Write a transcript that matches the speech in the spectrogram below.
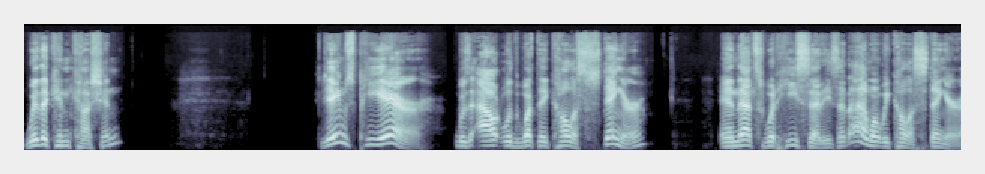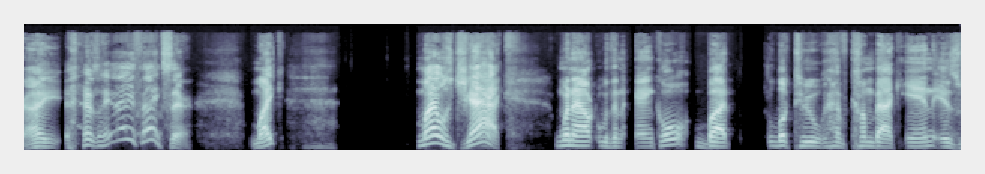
with a concussion. James Pierre was out with what they call a stinger. And that's what he said. He said, ah, what we call a stinger. I, I was like, hey, thanks there, Mike. Myles Jack went out with an ankle, but looked to have come back in is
